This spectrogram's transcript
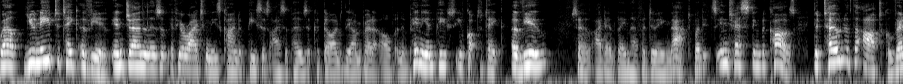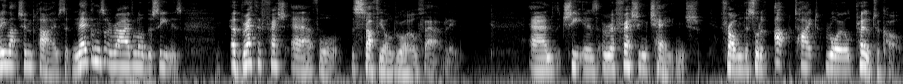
Well, you need to take a view. In journalism, if you're writing these kind of pieces, I suppose it could go under the umbrella of an opinion piece. You've got to take a view, so I don't blame her for doing that. But it's interesting because the tone of the article very much implies that Meghan's arrival on the scene is a breath of fresh air for the stuffy old royal family. And she is a refreshing change from the sort of uptight royal protocol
